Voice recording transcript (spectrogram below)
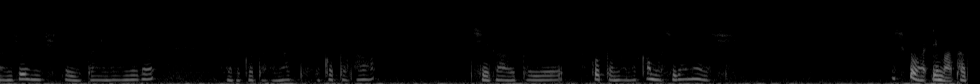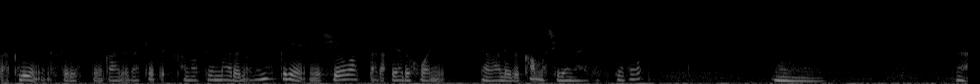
30日というタイミングでやることになっていることが違うということなのかもしれないしもしくは今ただクリーニングする必要があるだけという可能性もあるのでねクリーニングし終わったらやる方に流れるかもしれないですけどうんまあ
